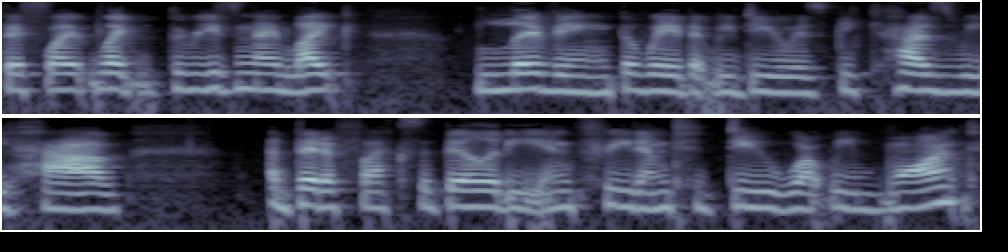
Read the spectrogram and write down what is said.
this life like the reason i like living the way that we do is because we have a bit of flexibility and freedom to do what we want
